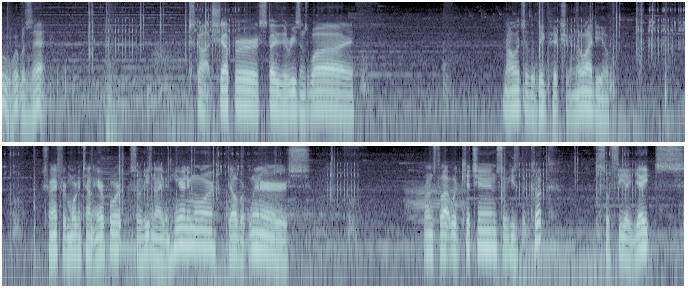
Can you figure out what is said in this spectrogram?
Ooh, what was that? Scott Shepard. Study the reasons why. Knowledge of the big picture. No idea. Transferred Morgantown Airport, so he's not even here anymore. Delbert Winters. Runs Flatwood Kitchen, so he's the cook. Sophia Yates.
